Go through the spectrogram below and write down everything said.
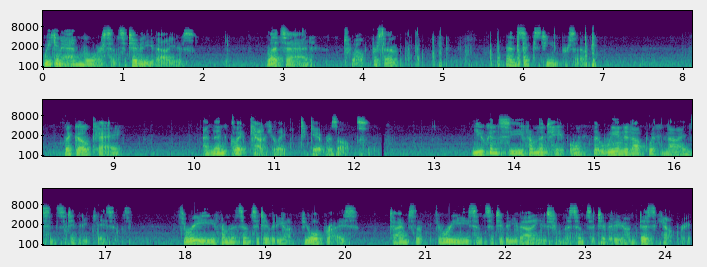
we can add more sensitivity values. Let's add 12% and 16%. Click OK, and then click Calculate to get results. You can see from the table that we ended up with nine sensitivity cases. Three from the sensitivity on fuel price times the three sensitivity values from the sensitivity on discount rate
